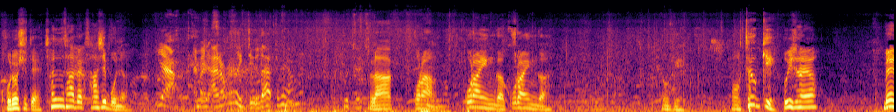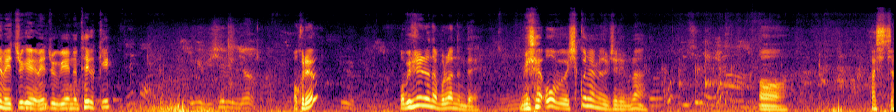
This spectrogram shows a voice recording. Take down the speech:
고려시대 1445년. Yeah, I mean, I don't really do that to be honest. 라 꼬랑. 꼬랑인가 꼬랑인가. 여기. 어 태극기 보이시나요? 맨 왼쪽에 왼쪽 위에 있는 태극기? 여기 미쉐린이야. 어 그래요? 응. 어 미쉐린은 나 몰랐는데. 미쉐 어 19년 미쉐린이구나. 어. 가시죠.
